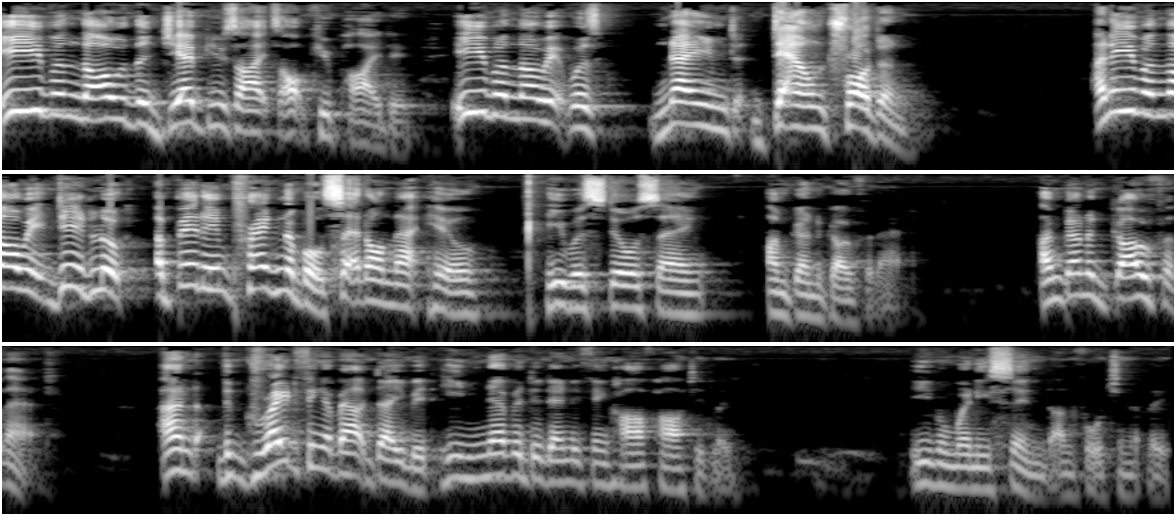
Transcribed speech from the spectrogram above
even though the Jebusites occupied it, even though it was named downtrodden, and even though it did look a bit impregnable set on that hill, he was still saying, I'm going to go for that. I'm going to go for that. And the great thing about David, he never did anything half-heartedly. Even when he sinned, unfortunately.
